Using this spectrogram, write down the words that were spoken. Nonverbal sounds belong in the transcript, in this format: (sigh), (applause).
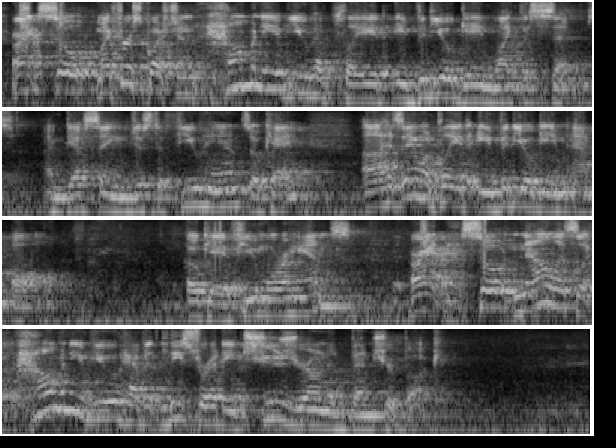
All right, so my first question, how many of you have played a video game like The Sims? I'm guessing just a few hands, okay. Uh, has anyone played a video game at all? Okay, a few more hands. All right, so now let's look. How many of you have at least read a choose your own adventure book?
